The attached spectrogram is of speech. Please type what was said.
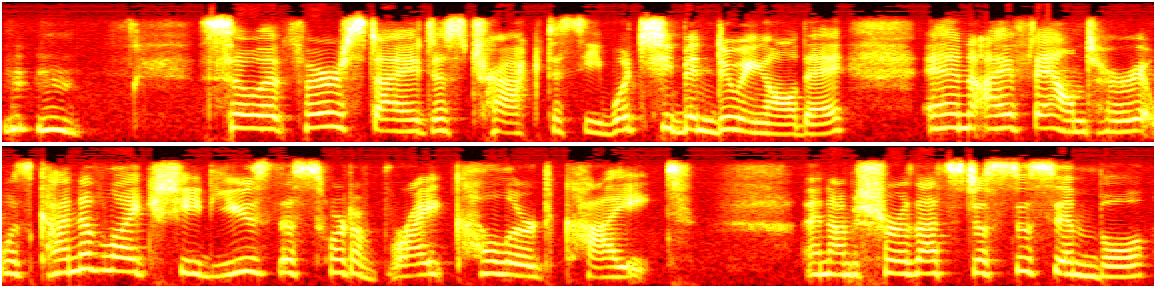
so at first, I just tracked to see what she'd been doing all day, and I found her. It was kind of like she'd used this sort of bright colored kite and I'm sure that's just a symbol.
